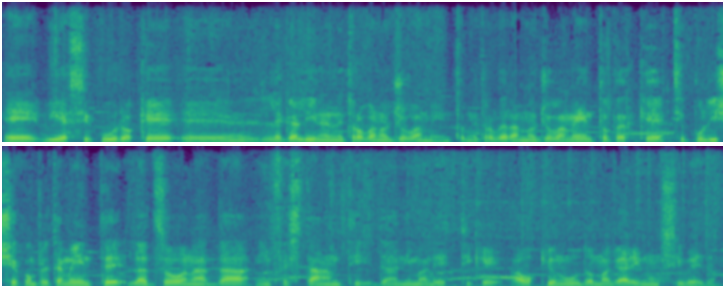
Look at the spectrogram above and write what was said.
e vi assicuro che eh, le galline ne trovano giovamento, ne troveranno giovamento perché si pulisce completamente la zona da infestanti, da animaletti che a occhio nudo magari non si vedono.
